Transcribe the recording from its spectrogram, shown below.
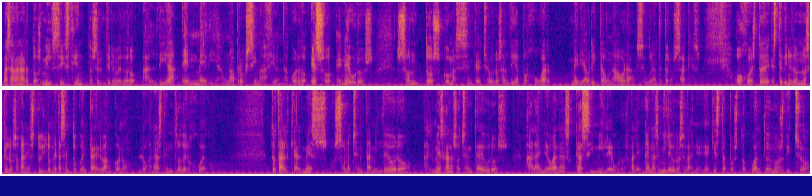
vas a ganar 2.679 de oro al día en media, una aproximación, ¿de acuerdo? Eso en euros son 2,68 euros al día por jugar media horita, una hora, seguramente te lo saques. Ojo, este, este dinero no es que los ganes tú y lo metas en tu cuenta del banco, no, lo ganas dentro del juego. Total, que al mes son 80.000 de oro, al mes ganas 80 euros, al año ganas casi 1.000 euros, ¿vale? Ganas 1.000 euros al año. Y aquí está puesto, ¿cuánto hemos dicho?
